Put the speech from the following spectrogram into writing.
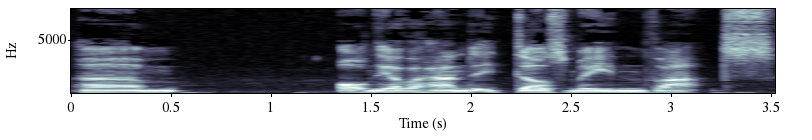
Um, on the other hand, it does mean that,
